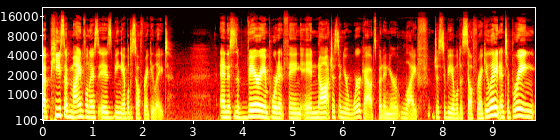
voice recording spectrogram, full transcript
a piece of mindfulness is being able to self-regulate. And this is a very important thing in not just in your workouts, but in your life, just to be able to self regulate and to bring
